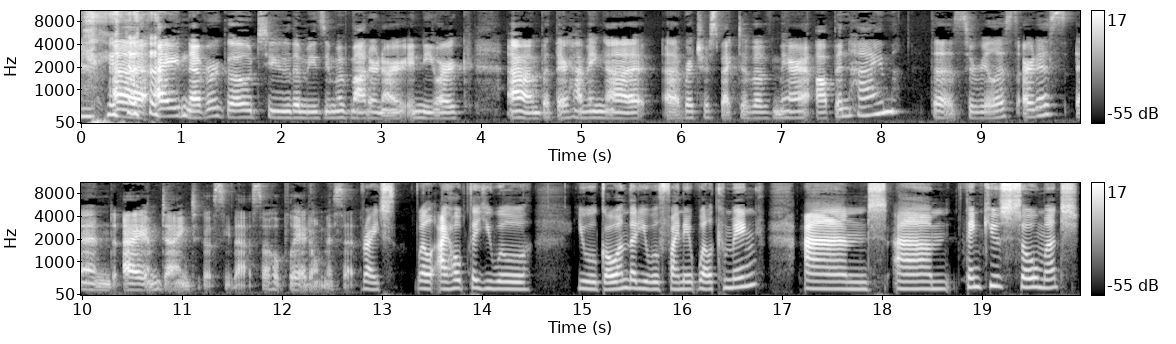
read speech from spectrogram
I never go to the Museum of Modern Art in New York, um, but they're having a, a, retrospective of Meret Oppenheim, the surrealist artist, and I am dying to go see that. So hopefully, I don't miss it. Right. Well, I hope that you will you will go and that you will find it welcoming. And um, thank you so much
